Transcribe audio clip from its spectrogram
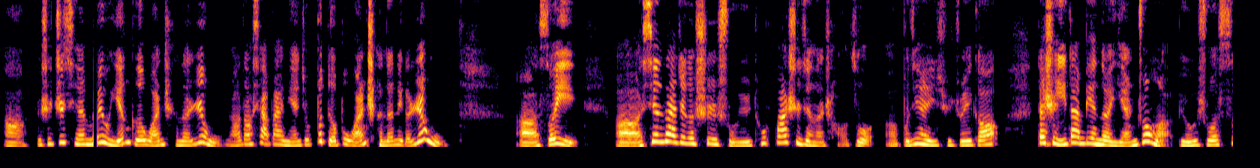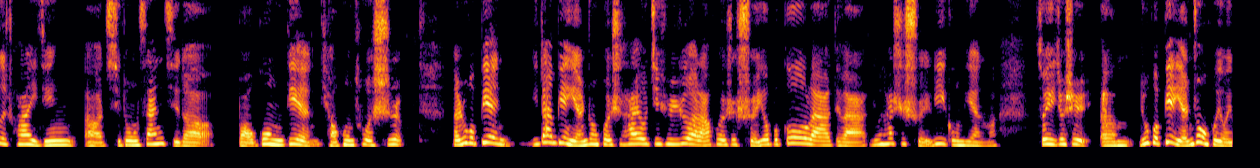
啊，就是之前没有严格完成的任务，然后到下半年就不得不完成的那个任务啊，所以啊，现在这个是属于突发事件的炒作啊，不建议去追高。但是，一旦变得严重了，比如说四川已经啊启动三级的保供电调控措施。那如果变一旦变严重，或者是它又继续热啦，或者是水又不够啦，对吧？因为它是水力供电的嘛，所以就是嗯，如果变严重会有一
